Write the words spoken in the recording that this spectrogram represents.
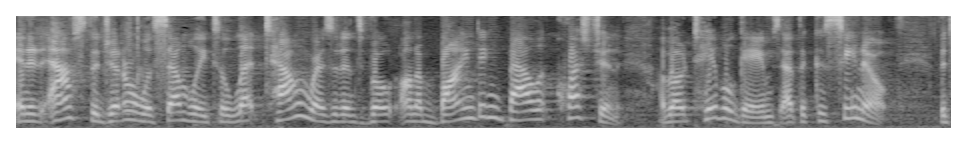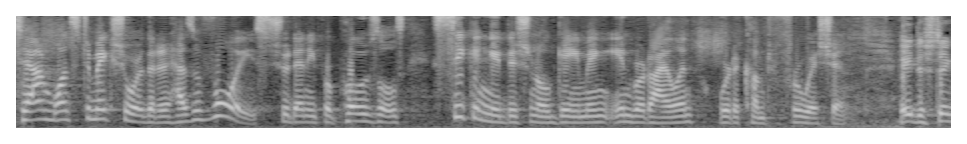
and it asked the General Assembly to let town residents vote on a binding ballot question about table games at the casino. The town wants to make sure that it has a voice should any proposals seeking additional gaming in Rhode Island were to come to fruition. Hey, distinct.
